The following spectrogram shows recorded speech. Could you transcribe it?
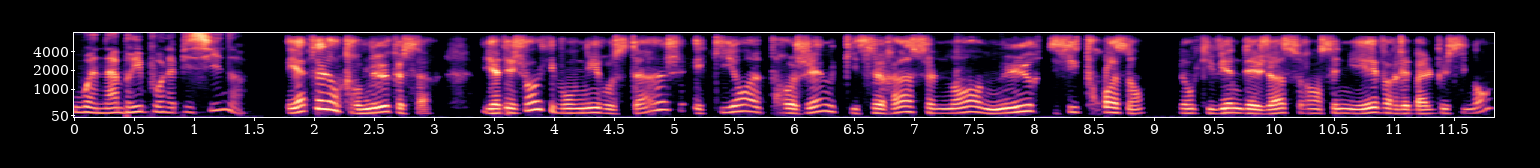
ou un abri pour la piscine? Il y a peut-être encore mieux que ça. Il y a des gens qui vont venir au stage et qui ont un projet qui sera seulement mûr d'ici trois ans. Donc, ils viennent déjà se renseigner, voir les balbutiements.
